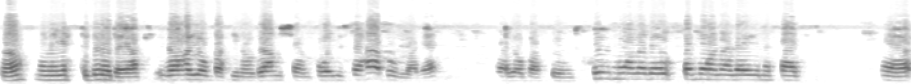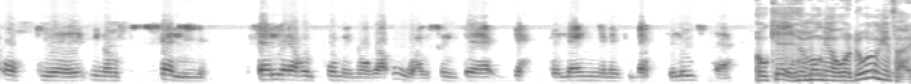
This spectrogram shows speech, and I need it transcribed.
Ja, men jättebra det. Jag, jag har jobbat inom branschen på just det här bolaget. Jag har jobbat runt sju månader, åtta månader ungefär. Eh, och eh, inom sälj, sälj har jag hållit på med några år, så inte jättelänge, men inte jättelite. Okej, hur många år då ungefär?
